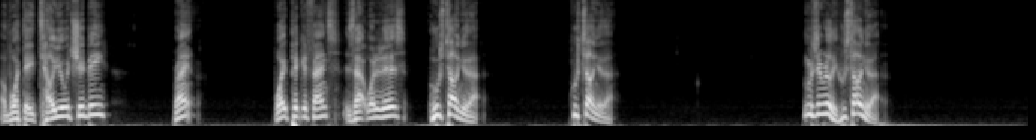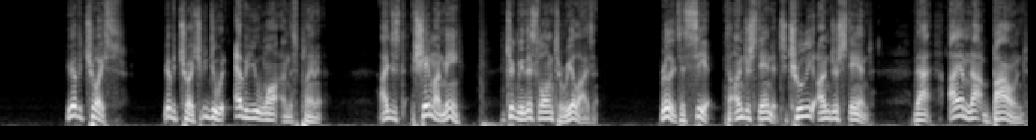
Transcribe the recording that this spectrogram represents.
Of what they tell you it should be? Right? White picket fence? Is that what it is? Who's telling you that? Who's telling you that? Let me say really, who's telling you that? You have a choice. You have a choice. You can do whatever you want on this planet. I just, shame on me. It took me this long to realize it. Really, to see it, to understand it, to truly understand that I am not bound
